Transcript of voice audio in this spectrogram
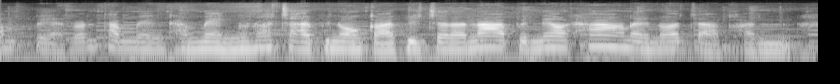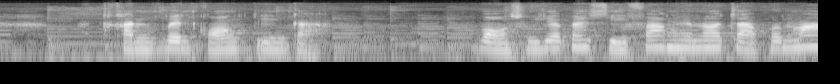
38วันทำแมงทำแมงอยู่เนาะจ้าพี่น้องกาพิจารณาเป็นแนวทางเลยเนาะจากคันคันเป็นของจริงกะบอกสุยายไปสีฟังเนี่ยเนาะจากเพิ่นมา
